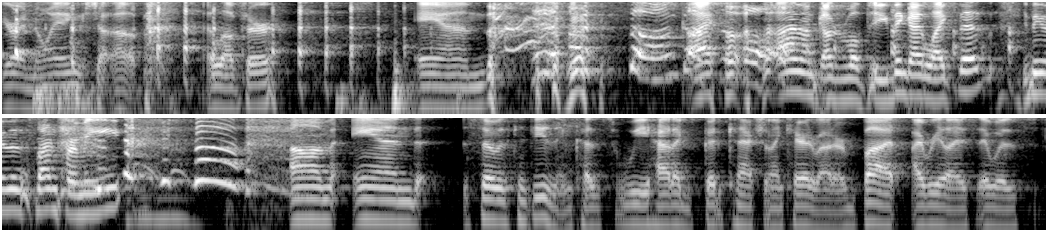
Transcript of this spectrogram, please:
You're annoying. Shut up. I loved her, and So I, uncomfortable. I'm uncomfortable too. You think I like this? You think this is fun for me? Um, and so it was confusing because we had a good connection. I cared about her, but I realized it was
